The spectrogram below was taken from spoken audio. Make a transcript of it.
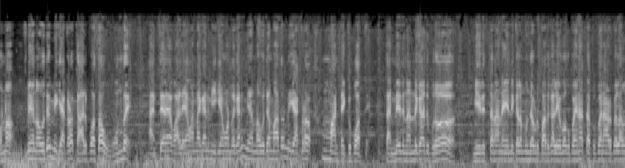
ఉన్నావు మేము నవ్వుతే మీకు ఎక్కడో కాలిపోతా ఉంది. అంతేలే వాళ్ళు ఏమన్నా కానీ మీకేముండదు కానీ మేము నవ్వుతే మాత్రం మీకు ఎక్కడో మంట ఎక్కిపోద్ది. తన్నేది నన్ను కాదు బ్రో. మీరు ఇస్తానన్న ఎన్నికల ముందు అప్పుడు పథకాలు ఇవ్వకపోయినా తప్పిపోయిన ఆడపిల్లలు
